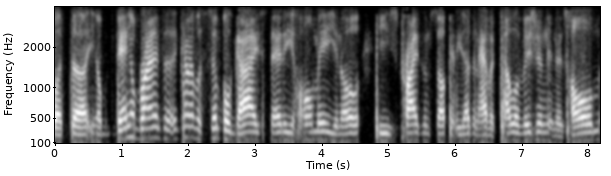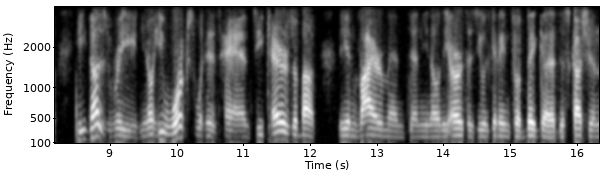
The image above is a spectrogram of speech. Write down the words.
But uh, you know, Daniel Bryan's a, kind of a simple guy, steady, homey. You know, he prides himself that he doesn't have a television in his home. He does read. You know, he works with his hands. He cares about the environment and you know the earth as he was getting into a big uh, discussion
